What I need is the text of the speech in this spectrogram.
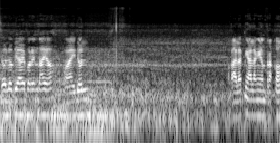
Solo biyahe pa rin tayo, mga idol. Makalat nga lang yung truck ko.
